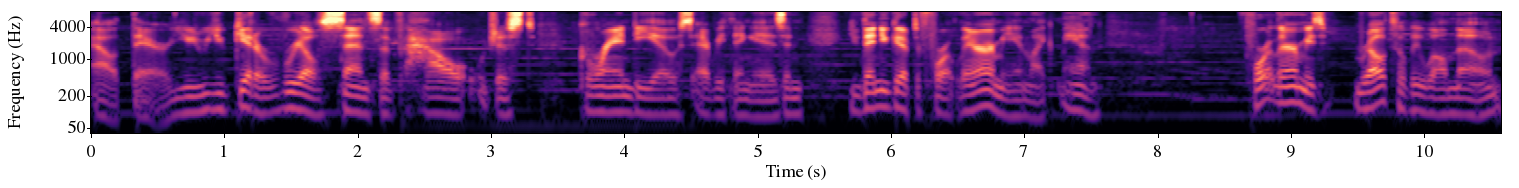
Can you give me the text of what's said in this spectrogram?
out there. You you get a real sense of how just grandiose everything is. And you, then you get up to Fort Laramie and like, man, Fort Laramie is relatively well known,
